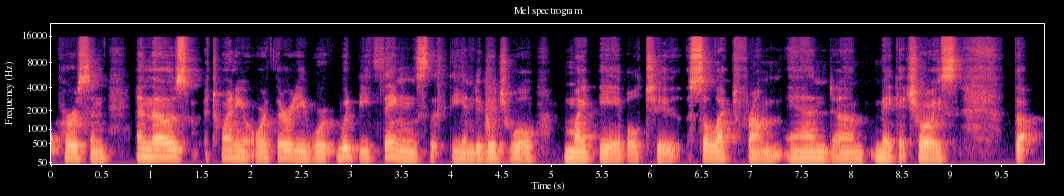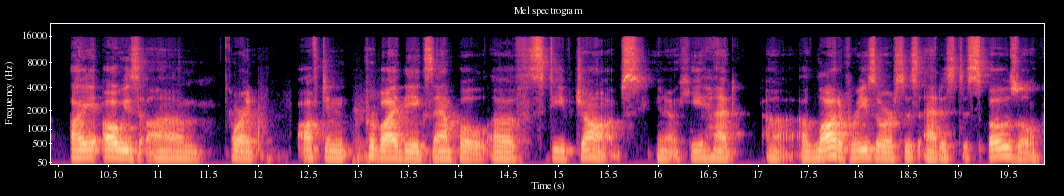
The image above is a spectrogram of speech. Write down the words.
a person. And those 20 or 30 were, would be things that the individual might be able to select from and um, make a choice. The, i always um, or i often provide the example of steve jobs you know he had uh, a lot of resources at his disposal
